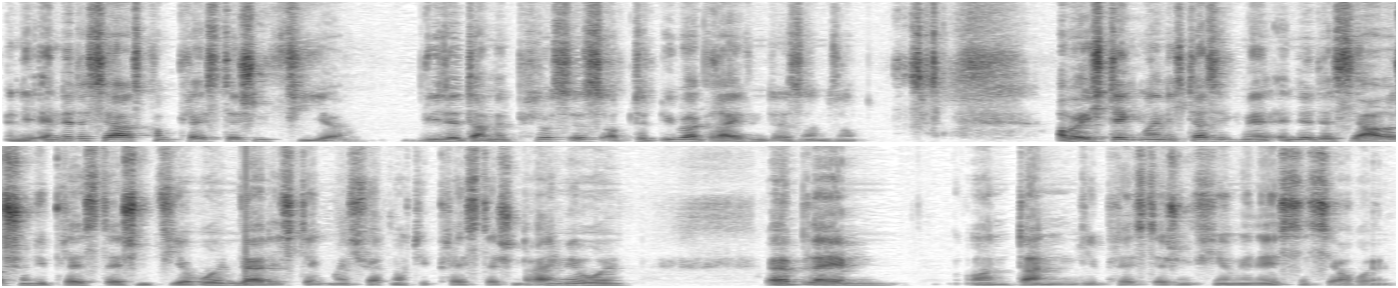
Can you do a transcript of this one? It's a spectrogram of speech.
in die Ende des Jahres kommt Playstation 4. Wie das damit Plus ist, ob das übergreifend ist und so. Aber ich denke mal nicht, dass ich mir Ende des Jahres schon die Playstation 4 holen werde. Ich denke mal, ich werde noch die Playstation 3 mir holen, äh, bleiben und dann die Playstation 4 mir nächstes Jahr holen.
